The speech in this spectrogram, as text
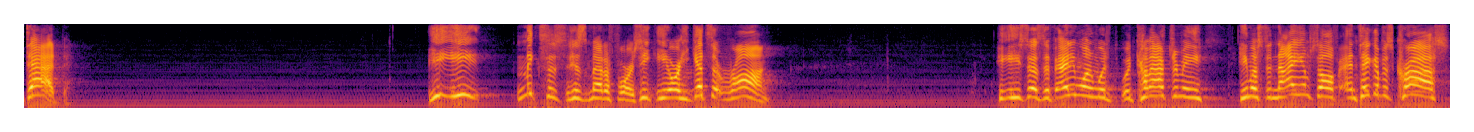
dead. He, he mixes his metaphors, he, he, or he gets it wrong. He, he says, If anyone would, would come after me, he must deny himself and take up his cross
